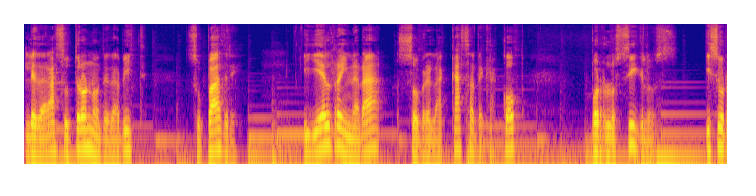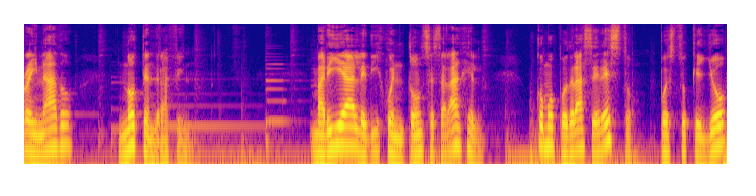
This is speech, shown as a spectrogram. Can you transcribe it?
le dará su trono de David, su padre, y él reinará sobre la casa de Jacob por los siglos, y su reinado no tendrá fin. María le dijo entonces al ángel, ¿Cómo podrá ser esto, puesto que yo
